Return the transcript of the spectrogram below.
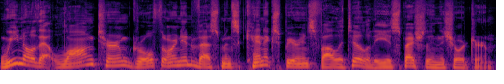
We know that long term growth oriented investments can experience volatility, especially in the short term.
